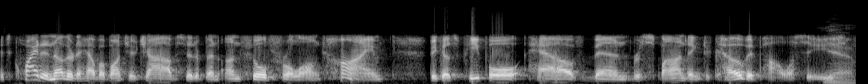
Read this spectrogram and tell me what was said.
It's quite another to have a bunch of jobs that have been unfilled for a long time because people have been responding to COVID policies yeah.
